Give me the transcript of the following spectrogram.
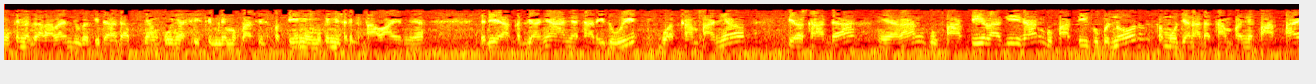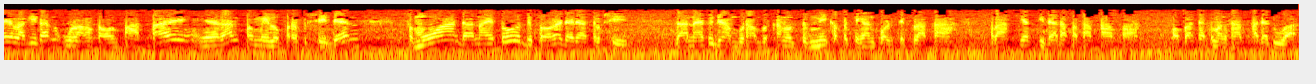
mungkin negara lain juga tidak ada yang punya sistem demokrasi seperti ini. Mungkin bisa diketawain ya. Jadi ya kerjanya hanya cari duit buat kampanye, pilkada, ya kan, bupati lagi kan, bupati gubernur, kemudian ada kampanye partai lagi kan, ulang tahun partai, ya kan, pemilu presiden, semua dana itu diperoleh dari bersih. Dana itu dihambur-hamburkan untuk demi kepentingan politik belaka. Rakyat tidak dapat apa-apa. Obatnya cuma ada dua.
